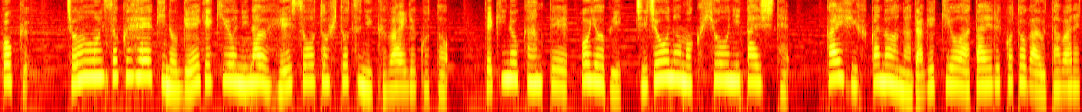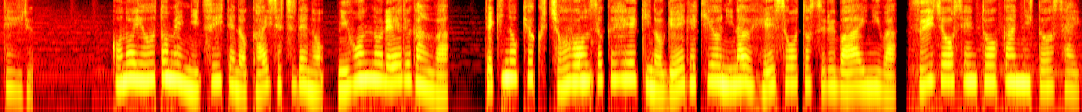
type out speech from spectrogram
極、超音速兵器の迎撃を担う兵装と一つに加えること、敵の艦艇及び地上の目標に対して回避不可能な打撃を与えることが謳われている。この用途面についての解説での日本のレールガンは、敵の極超音速兵器の迎撃を担う兵装とする場合には水上戦闘艦に搭載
